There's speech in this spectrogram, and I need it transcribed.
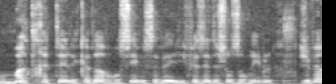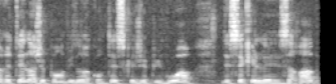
ont maltraité les cadavres aussi, vous savez, ils faisaient des choses horribles. Je vais arrêter là, j'ai pas envie de raconter ce que j'ai pu voir de ce que les Arabes,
